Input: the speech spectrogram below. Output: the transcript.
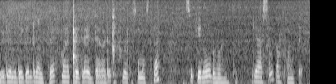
ವಿಡಿಯೋ ನಿದೆಗೆಂಡು ಮಲ್ಪೆ ಮಾತ್ರೆಗಳ ಎಡ್ಡೆವಾಡು ಲೋಕ ಸಮಸ್ತ ಸುಖಿನೋ ಭವಂತು. ಗ್ಯಾಸು ಆಫ್ ಅಂತೆ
